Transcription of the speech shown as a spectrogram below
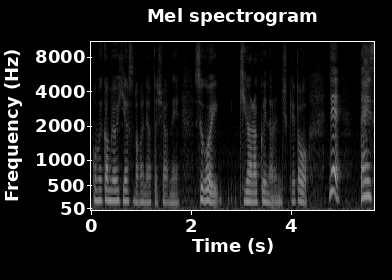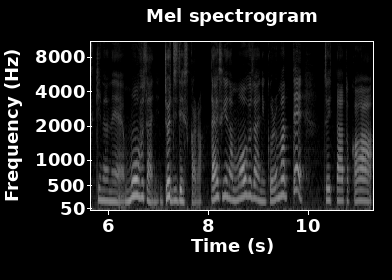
こめかみを冷やすのがね私はねすごい気が楽になるんですけどで大好きなね毛布さんに女児ですから。大好きな毛布さんにくるまって Twitter とか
